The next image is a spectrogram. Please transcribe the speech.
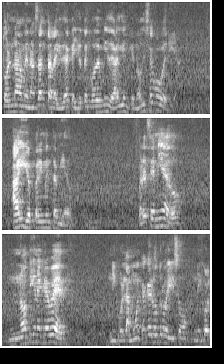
torna amenazante a la idea que yo tengo de mí de alguien que no dice bobería. Ahí yo experimenté miedo. Pero ese miedo no tiene que ver ni con la mueca que el otro hizo, ni con,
